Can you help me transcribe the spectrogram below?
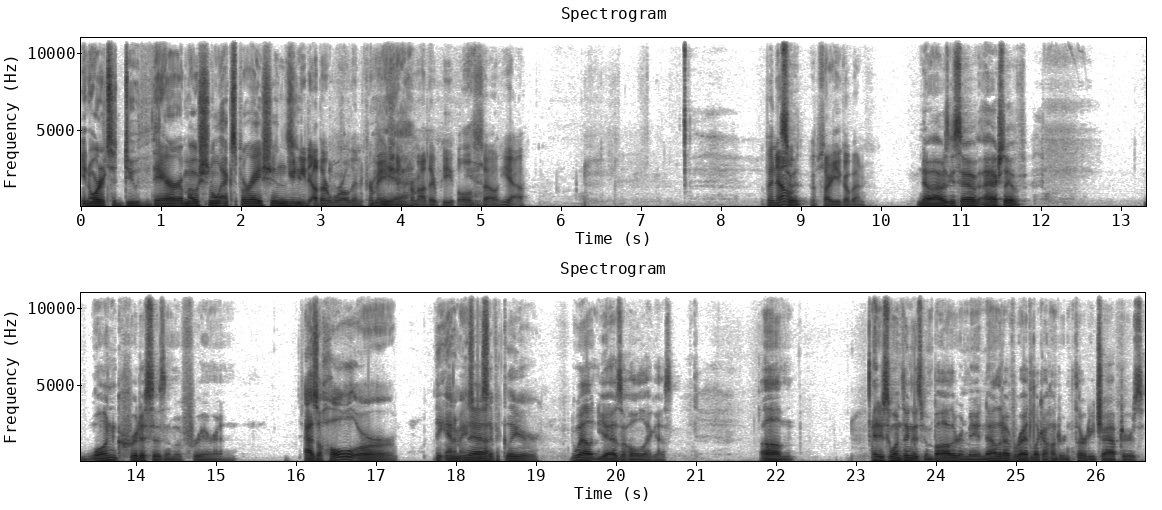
in order to do their emotional explorations, You you- need other world information Yeah. from other people. So yeah. But no, So it- I'm sorry, you go, Ben. No, I was gonna say I actually have one criticism of Frieren. as a whole or the anime Yeah. specifically or Well, yeah, as a whole, I guess. Um, and it's one thing that's been bothering me, and now that I've read like 130 chapters,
